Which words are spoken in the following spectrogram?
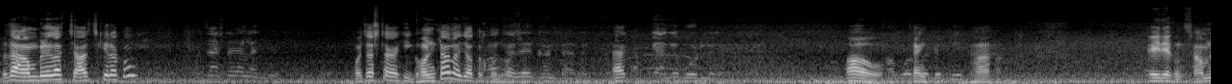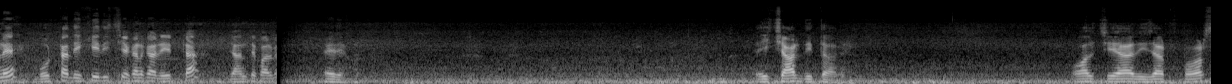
দাদা আমব্রেলার চার্জ কীরকম? পঞ্চাশ টাকা কি ঘণ্টা না যতক্ষণ এক আগে বোর্ড লাগে ও থ্যাংক ইউ হ্যাঁ হ্যাঁ। এই দেখুন, সামনে বোর্ডটা দেখিয়ে দিচ্ছি এখানকার রেটটা, জানতে পারবেন এই দেখুন। এই চার্ট দিতে হবে। All chair reserve for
